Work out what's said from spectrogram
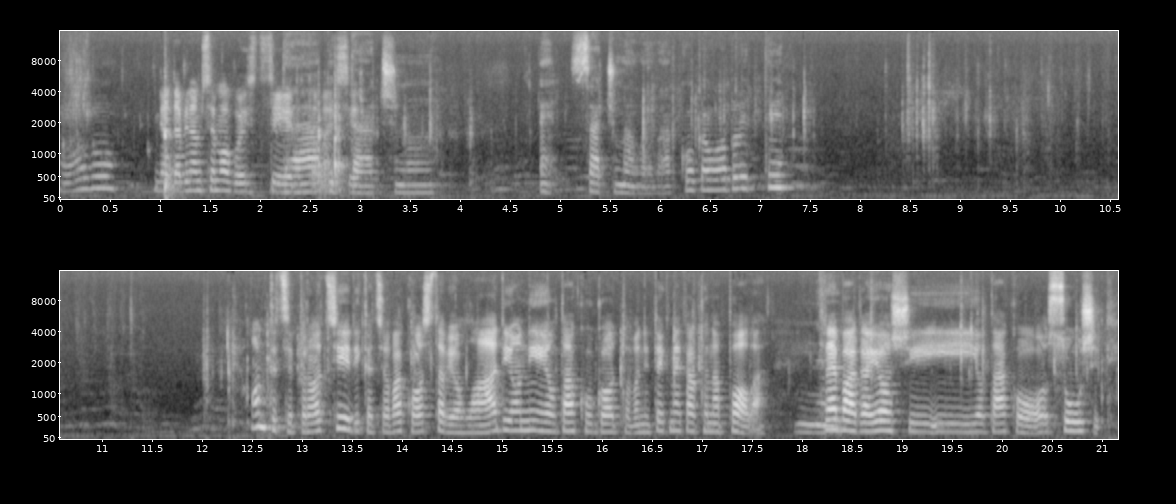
Ovu. Ja, da bi nam se moglo iscijediti ovaj sir. Da, tačno. E, sad ću malo ovako ga obliti. On kad se procijedi, kad se ovako ostavi ohladi, on nije, jel tako, gotov, on je tek nekako na pola. Treba ga još i, i jel tako, osušiti.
